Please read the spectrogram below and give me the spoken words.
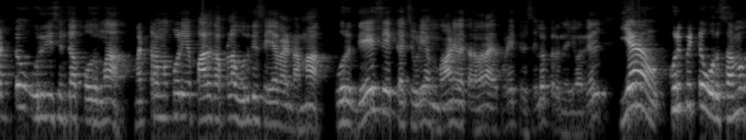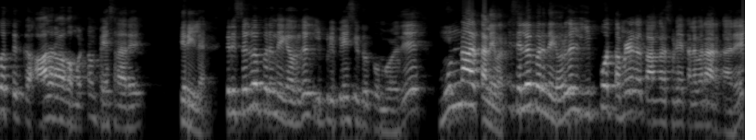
மட்டும் உறுதி செஞ்சா போதுமா? மற்ற மக்களுடைய பாதுகாப்பெல்லாம் உறுதி செய்ய வேண்டாமா? ஒரு தேசிய கட்சியுடைய மாநில தலைவராக இருக்கக்கூடிய திரு செல்வ பெருந்தகை அவர்கள் ஏன் குறிப்பிட்ட ஒரு சமூகத்துக்கு ஆதரவாக மட்டும் பேசுறாரு? தெரியல. திரு செல்வ அவர்கள் இப்படி பேசிட்டு இருக்கும் பொழுது முன்னாள் தலைவர் செல்வ அவர்கள் இப்போ தமிழக காங்கிரசுடைய தலைவரா இருக்காரு.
